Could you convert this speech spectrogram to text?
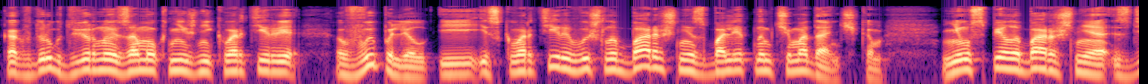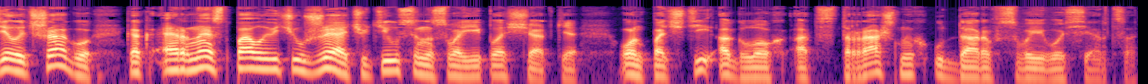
как вдруг дверной замок нижней квартиры выпалил, и из квартиры вышла барышня с балетным чемоданчиком. Не успела барышня сделать шагу, как Эрнест Павлович уже очутился на своей площадке. Он почти оглох от страшных ударов своего сердца.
